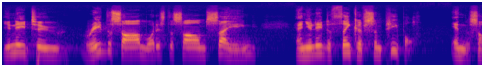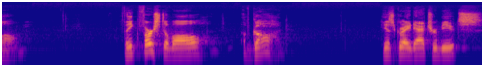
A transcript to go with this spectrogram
you need to read the Psalm, what is the Psalm saying, and you need to think of some people in the Psalm. Think first of all of God, His great attributes.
